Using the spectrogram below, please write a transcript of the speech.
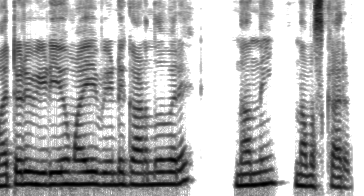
മറ്റൊരു വീഡിയോയുമായി വീണ്ടും കാണുന്നതുവരെ നന്ദി നമസ്കാരം.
